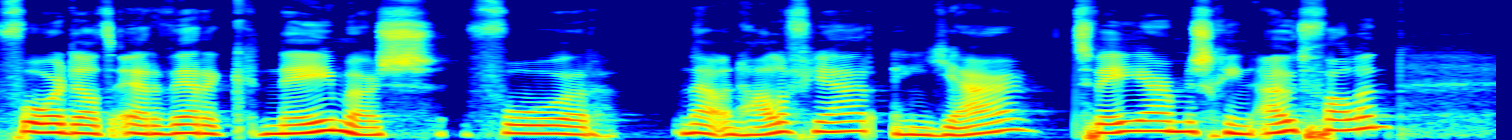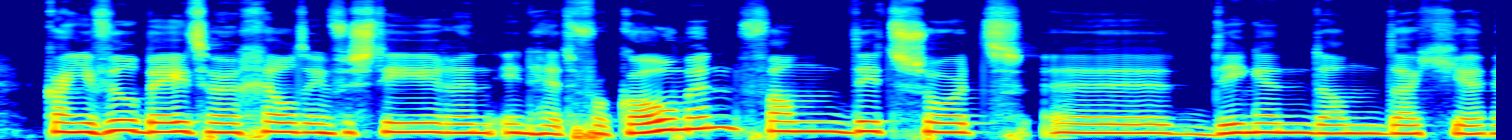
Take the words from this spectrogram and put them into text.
voordat er werknemers voor nou, een half jaar, een jaar, twee jaar misschien uitvallen kan je veel beter geld investeren in het voorkomen van dit soort uh, dingen dan dat je,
